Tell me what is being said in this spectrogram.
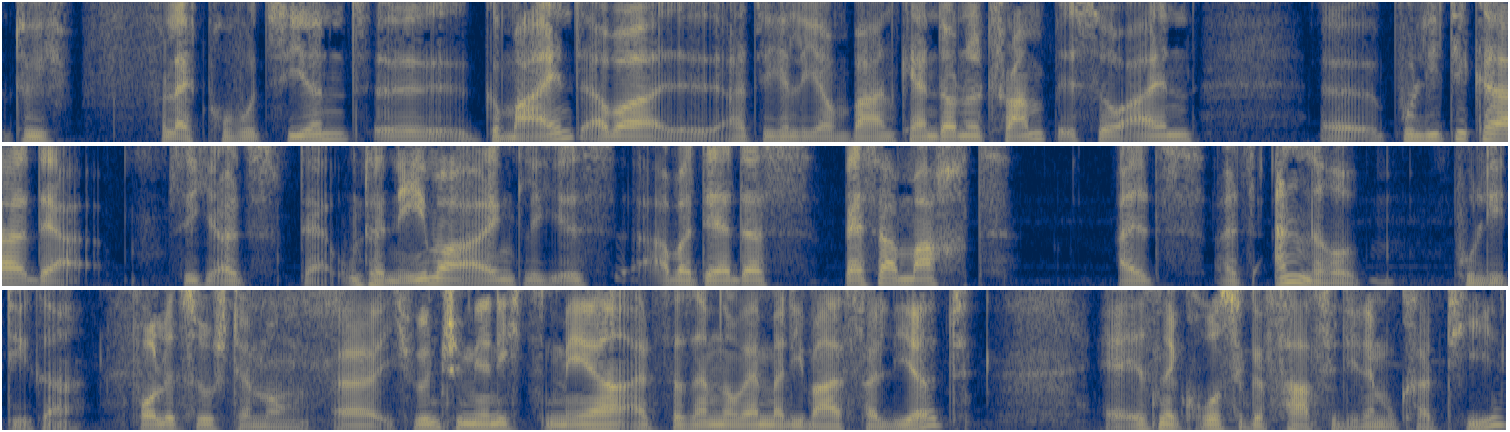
natürlich vielleicht provozierend äh, gemeint, aber äh, hat sicherlich auch einen wahren Kern. Donald Trump ist so ein äh, Politiker, der sich als der Unternehmer eigentlich ist, aber der das besser macht als, als andere Politiker. Volle Zustimmung. Äh, ich wünsche mir nichts mehr, als dass er im November die Wahl verliert. Er ist eine große Gefahr für die Demokratie.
